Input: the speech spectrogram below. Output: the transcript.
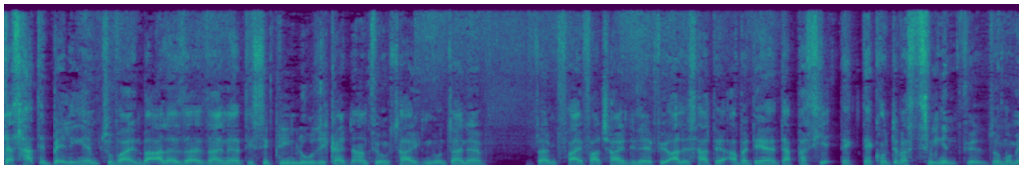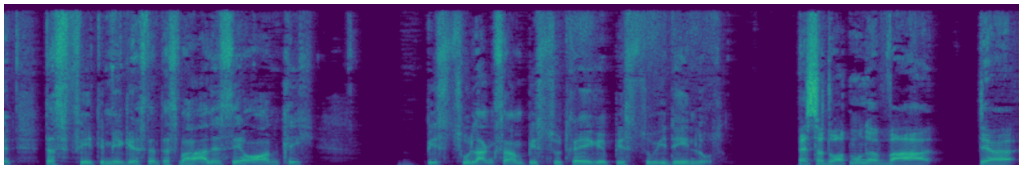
Das hatte Bellingham zuweilen, bei aller seiner Disziplinlosigkeit in Anführungszeichen und seiner seinem Freifahrtschein, den er für alles hatte, aber der, da passiert, der, der konnte was zwingen für so einen Moment. Das fehlte mir gestern. Das war alles sehr ordentlich, bis zu langsam, bis zu träge, bis zu ideenlos. Bester Dortmunder war der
